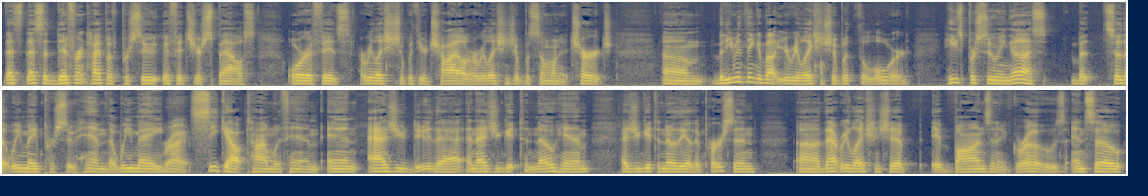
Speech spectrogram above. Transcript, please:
that's that's a different type of pursuit if it's your spouse or if it's a relationship with your child or a relationship with someone at church um, but even think about your relationship with the lord. He's pursuing us but so that we may pursue him that we may Right. seek out time with him. And as you do that and as you get to know him as you get to know the other person uh, that relationship it bonds and it grows. And so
